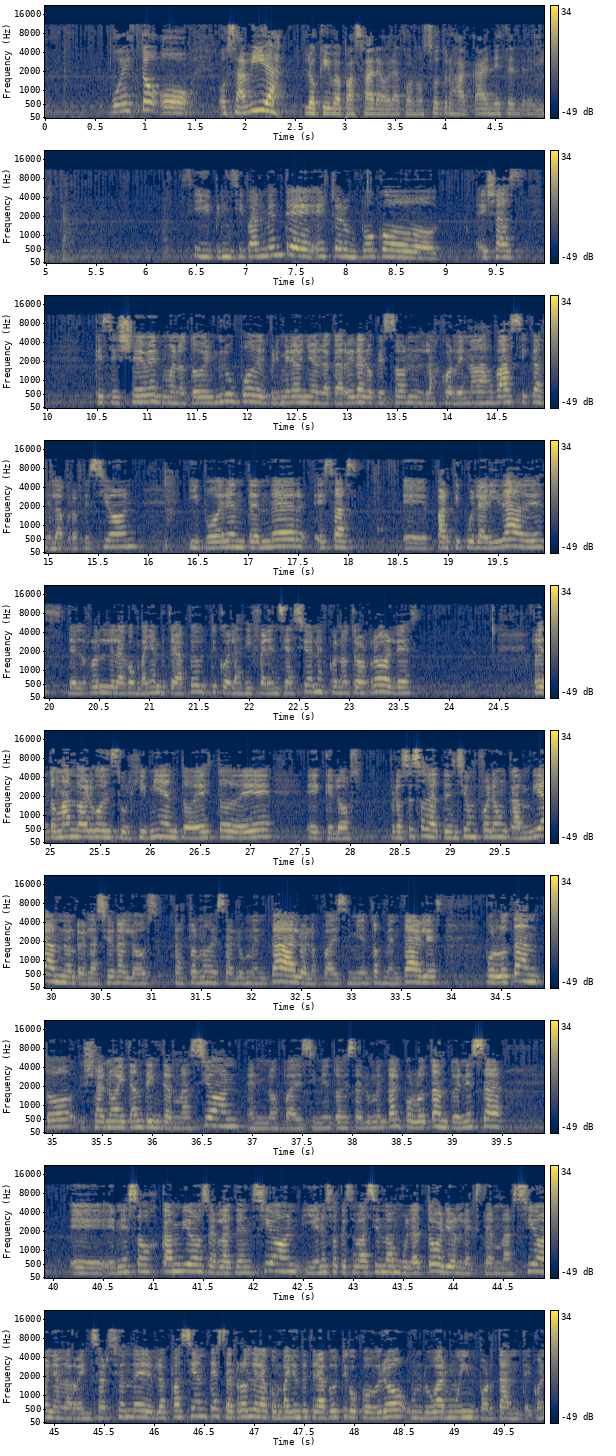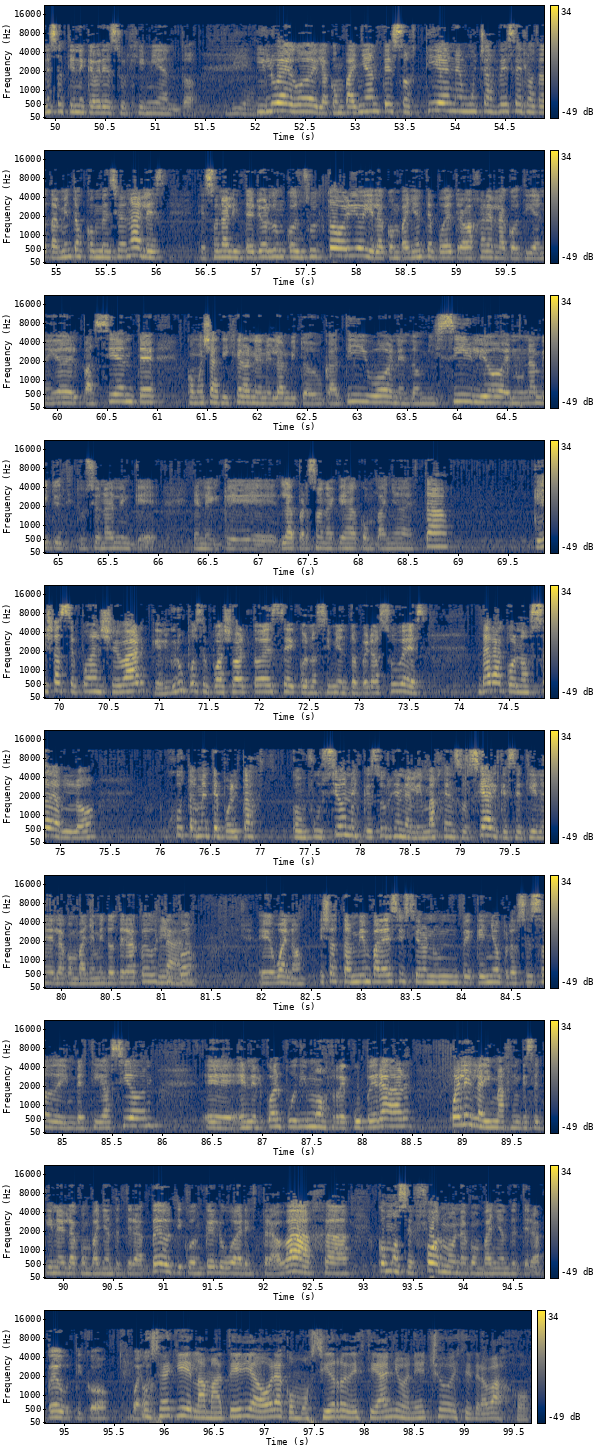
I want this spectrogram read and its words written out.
puesto o, o sabías lo que iba a pasar ahora con nosotros acá en esta entrevista? Sí, principalmente esto era un poco ellas que se lleven, bueno, todo el grupo del primer año de la carrera, lo que son las coordenadas básicas de la profesión y poder entender esas eh, particularidades del rol del acompañante terapéutico, las diferenciaciones con otros roles, retomando algo en surgimiento, esto de eh, que los procesos de atención fueron cambiando en relación a los trastornos de salud mental o a los padecimientos mentales. Por lo tanto, ya no hay tanta internación en los padecimientos de salud mental, por lo tanto, en esa eh, en esos cambios en la atención y en eso que se va haciendo ambulatorio, en la externación, en la reinserción de los pacientes, el rol del acompañante terapéutico cobró un lugar muy importante. Con eso tiene que ver el surgimiento. Y luego el acompañante sostiene muchas veces los tratamientos convencionales que son al interior de un consultorio y el acompañante puede trabajar en la cotidianeidad del paciente, como ellas dijeron, en el ámbito educativo, en el domicilio, en un ámbito institucional en, que, en el que la persona que es acompañada está que ellas se puedan llevar, que el grupo se pueda llevar todo ese conocimiento, pero a su vez dar a conocerlo justamente por estas confusiones que surgen en la imagen social que se tiene del acompañamiento terapéutico. Eh, bueno, ellos también para eso hicieron un pequeño proceso de investigación eh, en el cual pudimos recuperar ¿Cuál es la imagen que se tiene del acompañante terapéutico? ¿En qué lugares trabaja? ¿Cómo se forma un acompañante terapéutico? O sea que la materia ahora como cierre de este año han hecho este trabajo.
